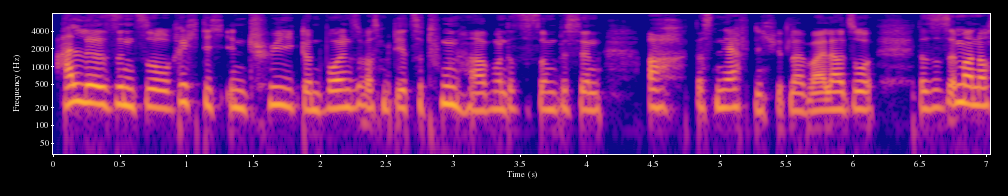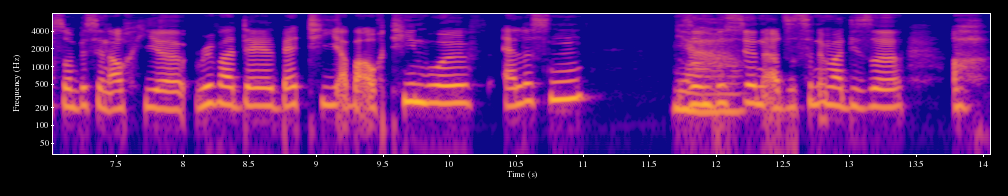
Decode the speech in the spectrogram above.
alle sind so richtig intrigued und wollen sowas mit ihr zu tun haben. Und das ist so ein bisschen, ach, das nervt mich mittlerweile. Also, das ist immer noch so ein bisschen auch hier Riverdale, Betty, aber auch Teen Wolf, Allison. Ja. So ein bisschen. Also, es sind immer diese, ach,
